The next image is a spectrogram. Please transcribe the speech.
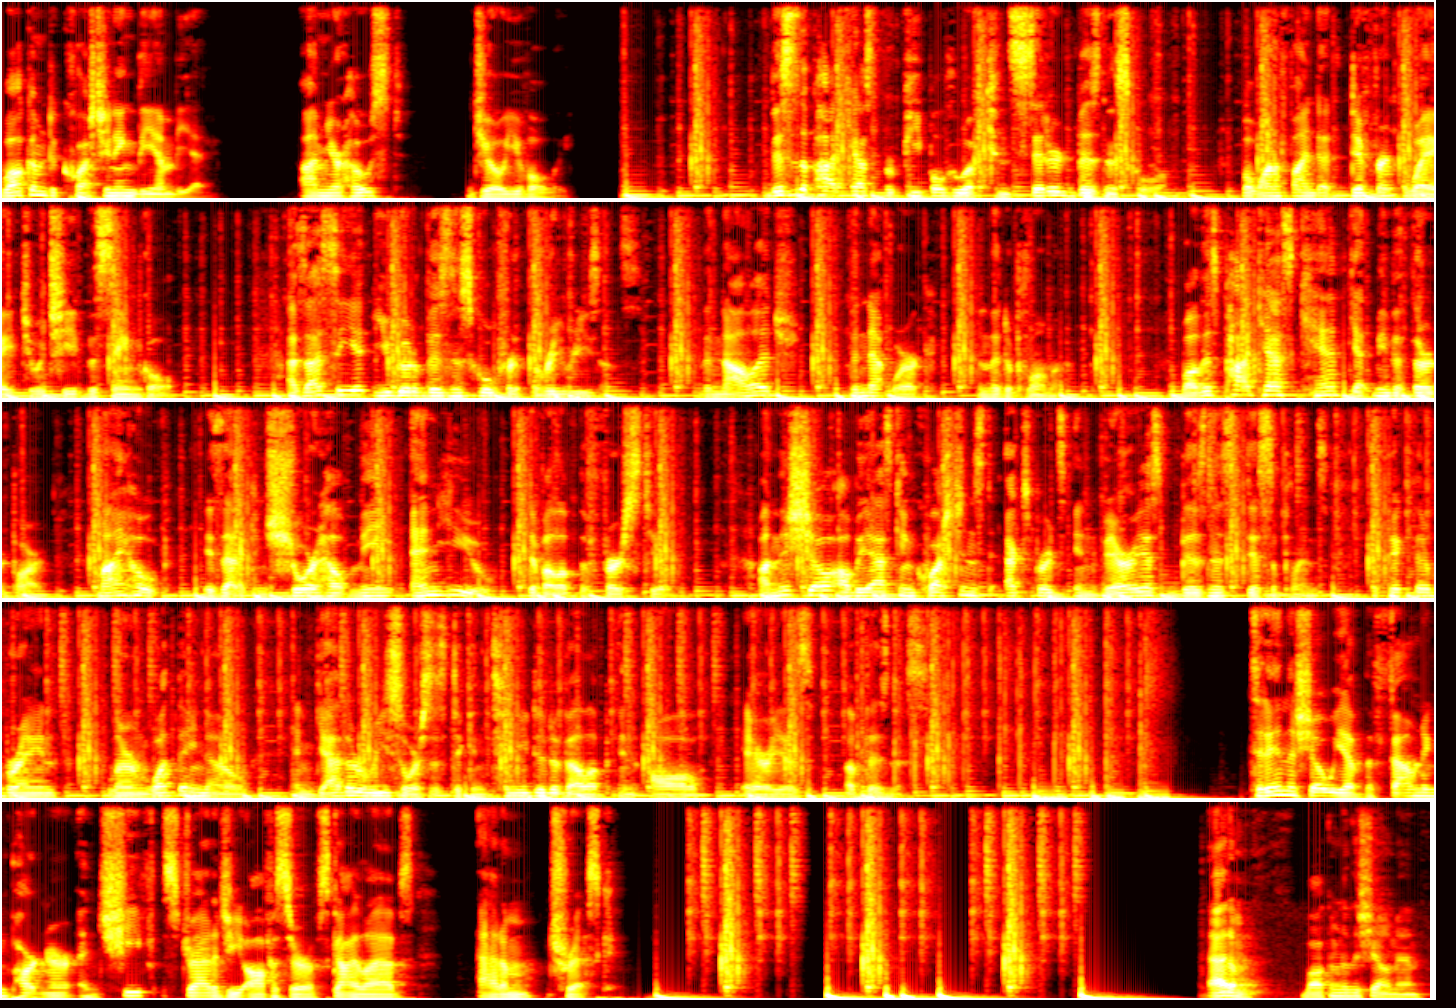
Welcome to Questioning the MBA. I'm your host, Joe Uvoli. This is a podcast for people who have considered business school but want to find a different way to achieve the same goal. As I see it, you go to business school for three reasons the knowledge, the network, and the diploma. While this podcast can't get me the third part, my hope is that it can sure help me and you develop the first two. On this show, I'll be asking questions to experts in various business disciplines to pick their brain, learn what they know, and gather resources to continue to develop in all areas of business. Today in the show, we have the founding partner and chief strategy officer of Skylabs, Adam Trisk. Adam, welcome to the show, man.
